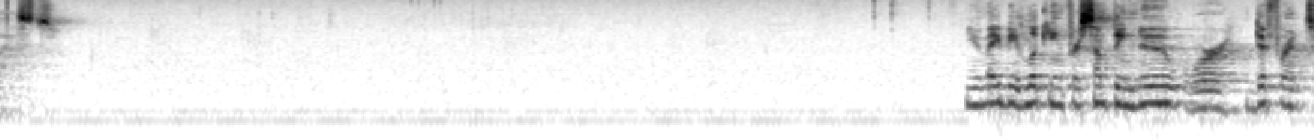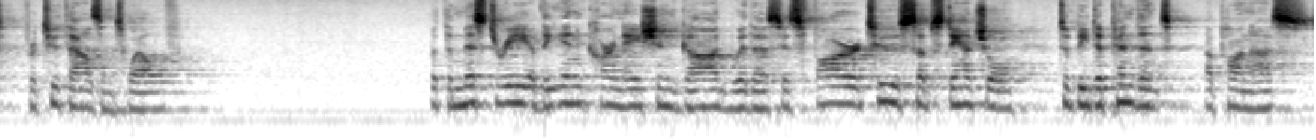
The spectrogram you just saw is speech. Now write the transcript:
blessed. You may be looking for something new or different for 2012. But the mystery of the incarnation God with us is far too substantial to be dependent upon us,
